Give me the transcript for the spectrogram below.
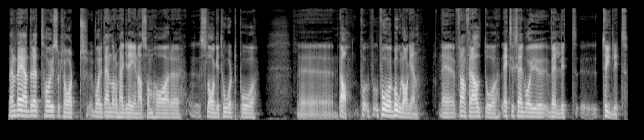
Men vädret har ju såklart varit en av de här grejerna som har eh, slagit hårt på, eh, ja, på, på, på bolagen. Eh, framförallt då, XXL var ju väldigt eh, tydligt.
